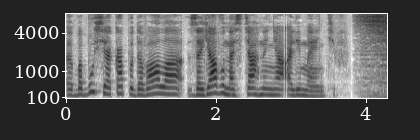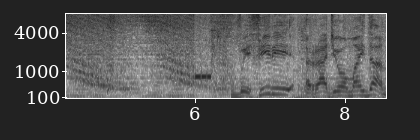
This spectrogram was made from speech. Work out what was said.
е, бабуся, яка подавала заяву на стягнення аліментів. В ефірі Радіо Майдан.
